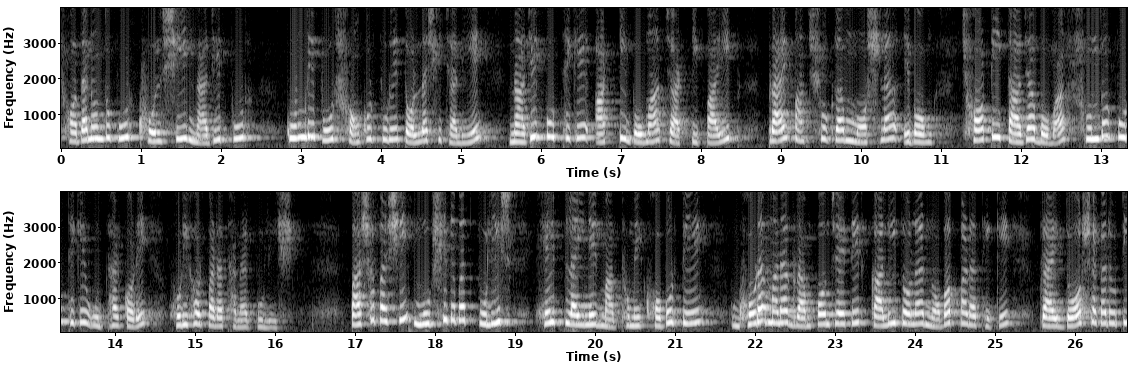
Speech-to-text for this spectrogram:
সদানন্দপুর, খলসি, নাজিরপুর কুমড়িপুর, শঙ্করপুরে তল্লাশি চালিয়ে নাজিরপুর থেকে আটটি বোমা, চারটি পাইপ, প্রায় পাঁচশো গ্রাম মশলা এবং ছটি তাজা বোমা সুন্দরপুর থেকে উদ্ধার করে হরিহরপাড়া থানার পুলিশ। পাশাপাশি মুর্শিদাবাদ পুলিশ হেল্পলাইনের মাধ্যমে খবর পেয়ে ঘোড়ামারা গ্রাম পঞ্চায়েতের কালীতলা নবাবপাড়া থেকে প্রায় দশ এগারোটি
